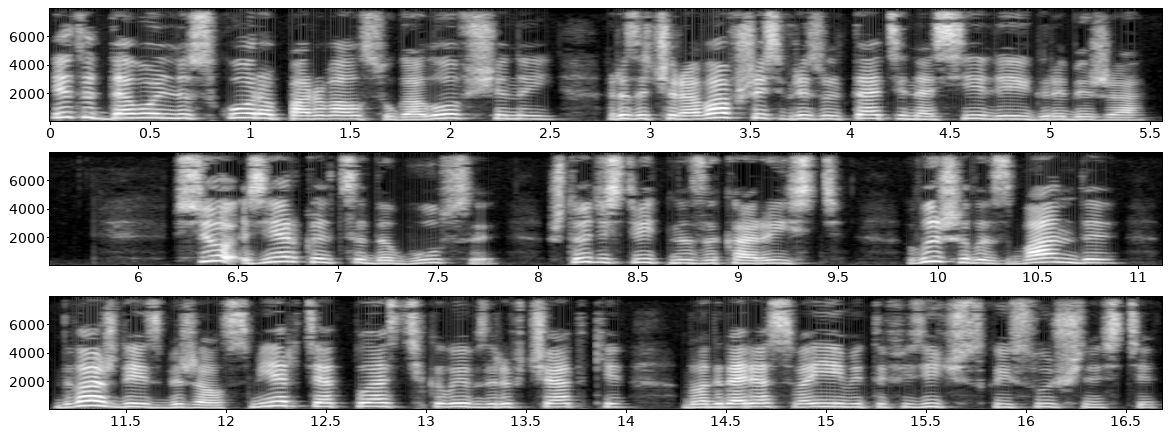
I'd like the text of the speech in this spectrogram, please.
Этот довольно скоро порвал с уголовщиной, разочаровавшись в результате насилия и грабежа. Все зеркальце да бусы, что действительно за корысть, вышел из банды, дважды избежал смерти от пластиковой взрывчатки благодаря своей метафизической сущности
